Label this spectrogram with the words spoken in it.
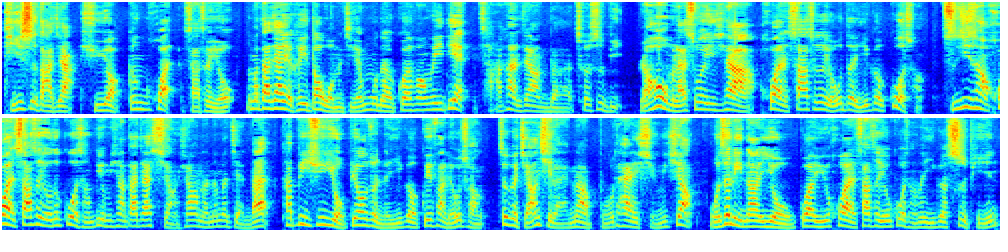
提示大家需要更换刹车油。那么，大家也可以到我们节目的官方微店查看这样的测试笔。然后，我们来说一下换刹车油的一个过程。实际上换刹车油的过程并不像大家想象的那么简单，它必须有标准的一个规范流程。这个讲起来呢不太形象。我这里呢有关于换刹车油过程的一个视频，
